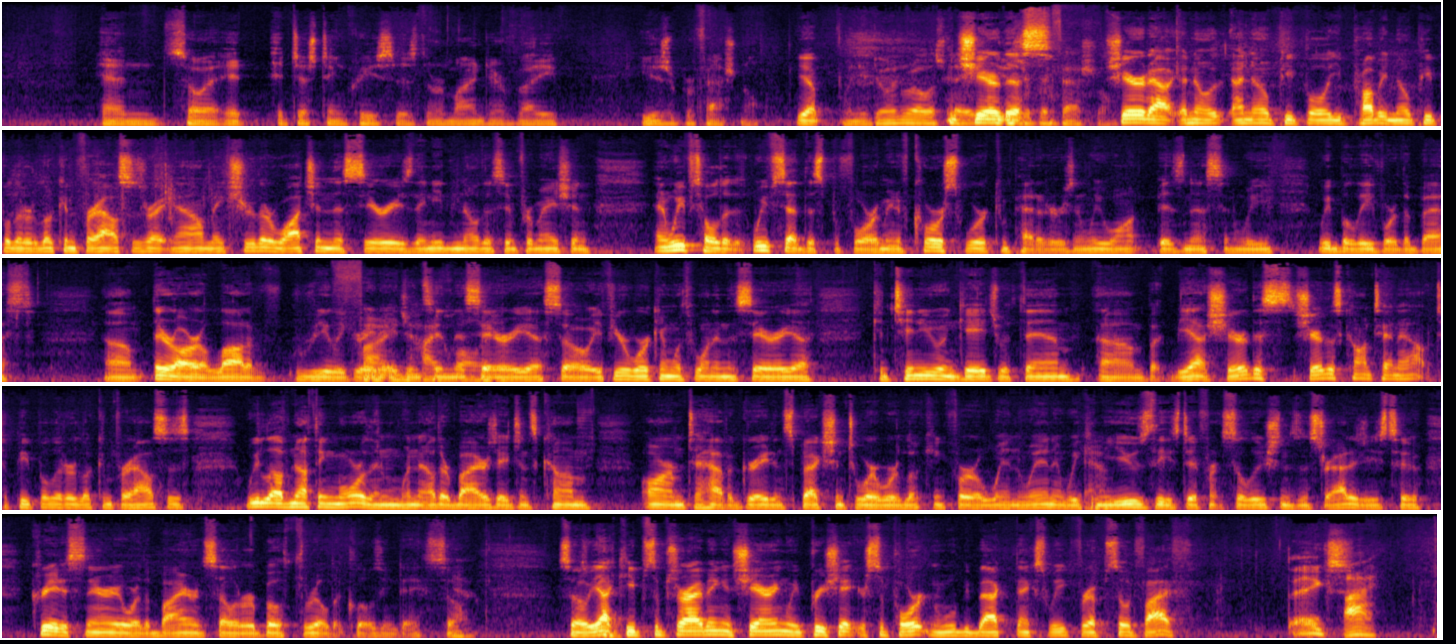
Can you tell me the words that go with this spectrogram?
And so it, it just increases the reminder everybody use a professional. Yep. When you're doing real estate, And share use this. a professional. Share it out. I know. I know people. You probably know people that are looking for houses right now. Make sure they're watching this series. They need to know this information. And we've told it. We've said this before. I mean, of course, we're competitors and we want business and we we believe we're the best. Um, there are a lot of really great Fine, agents in this quality. area. So if you're working with one in this area, continue to engage with them. Um, but yeah, share this share this content out to people that are looking for houses. We love nothing more than when other buyers agents come armed to have a great inspection to where we're looking for a win-win, and we can use these different solutions and strategies to create a scenario where the buyer and seller are both thrilled at closing day. So, Yeah. so yeah, keep subscribing and sharing. We appreciate your support, and we'll be back next week for episode five. Thanks. Bye.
